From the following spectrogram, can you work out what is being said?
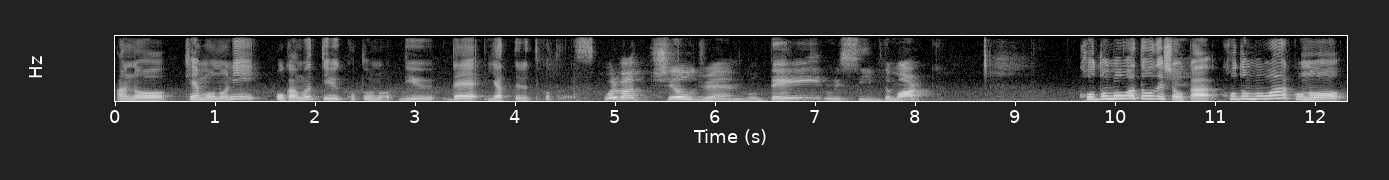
あの獣に拝むっていうことの理由でやってるってことです。What about children? Will they receive the mark? 子供はどうでしょうか子供はこの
